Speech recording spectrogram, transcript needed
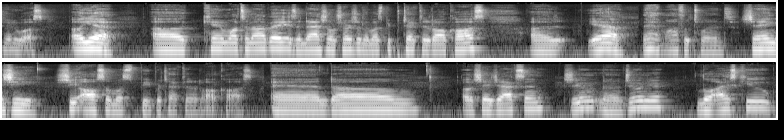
who else? Oh, yeah. Uh, Ken Watanabe is a national treasure that must be protected at all costs. Uh, yeah, damn, Mothra twins. Shang-Chi, she also must be protected at all costs. And, um, O'Shea Jackson Jun- uh, Jr., Little Ice Cube,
